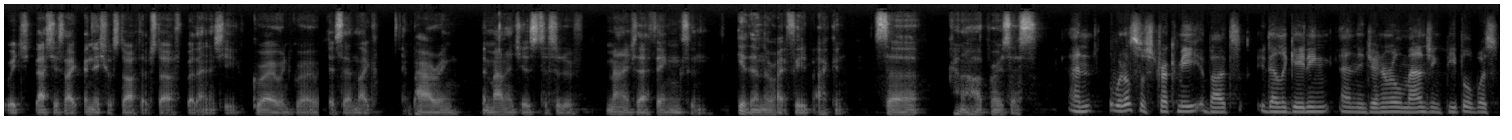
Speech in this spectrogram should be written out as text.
which that's just like initial startup stuff. But then as you grow and grow, it's then like empowering the managers to sort of manage their things and give them the right feedback. And it's a kind of hard process. And what also struck me about delegating and in general managing people was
